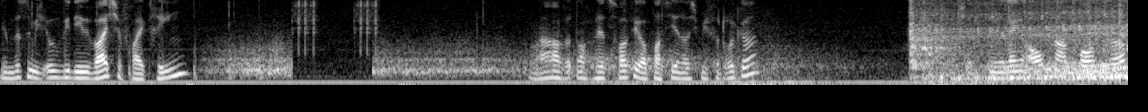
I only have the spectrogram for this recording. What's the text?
Wir müssen nämlich irgendwie die Weiche freikriegen. Ja, wird noch jetzt häufiger passieren, dass ich mich verdrücke. Ich jetzt eine längere Aufnahmepause habe.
